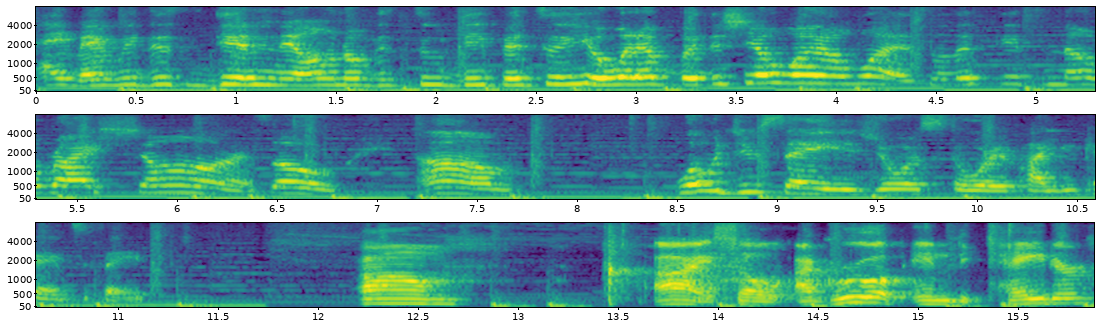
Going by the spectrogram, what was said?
Hey, maybe this is getting, there. I don't know if it's too deep into you or whatever, but this your one on one. So let's get to know Ryshawn. So, um, what would you say is your story of how you came to faith? Um. All right. So I grew up in Decatur.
